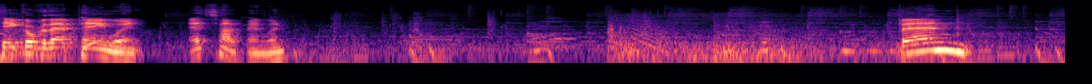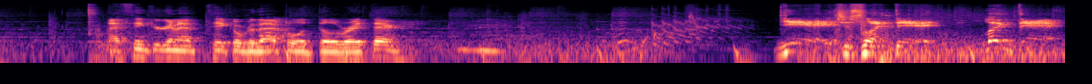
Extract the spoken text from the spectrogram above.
take over that penguin. That's not a penguin. Ben, I think you're gonna have to take over that bullet bill right there. Yeah, just like that. Like that.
